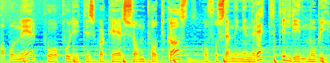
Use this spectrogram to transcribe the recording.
Abonner på Politisk kvarter som podkast, og få sendingen rett til din mobil.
